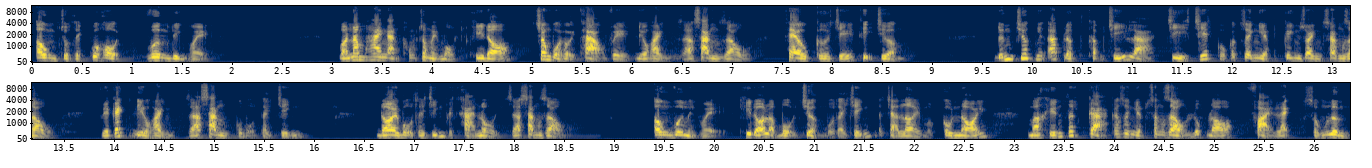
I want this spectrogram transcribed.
ông Chủ tịch Quốc hội Vương Đình Huệ. Vào năm 2011 khi đó, trong buổi hội thảo về điều hành giá xăng dầu theo cơ chế thị trường, đứng trước những áp lực thậm chí là chỉ chiết của các doanh nghiệp kinh doanh xăng dầu về cách điều hành giá xăng của Bộ Tài chính, đòi Bộ Tài chính phải thả nổi giá xăng dầu. Ông Vương Đình Huệ khi đó là Bộ trưởng Bộ Tài chính đã trả lời một câu nói mà khiến tất cả các doanh nghiệp xăng dầu lúc đó phải lạnh sống lưng,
